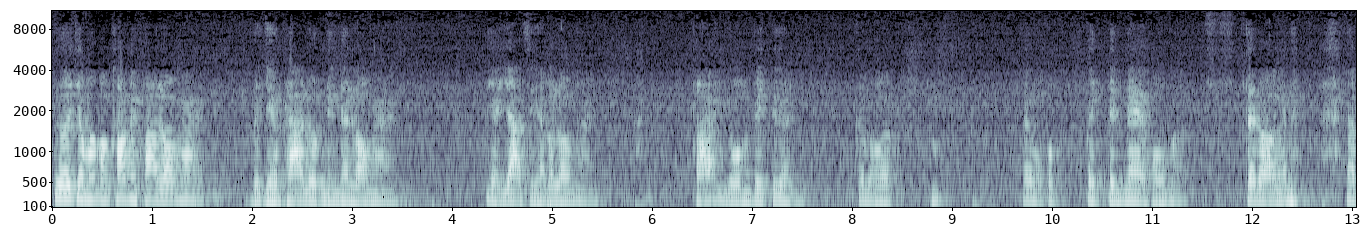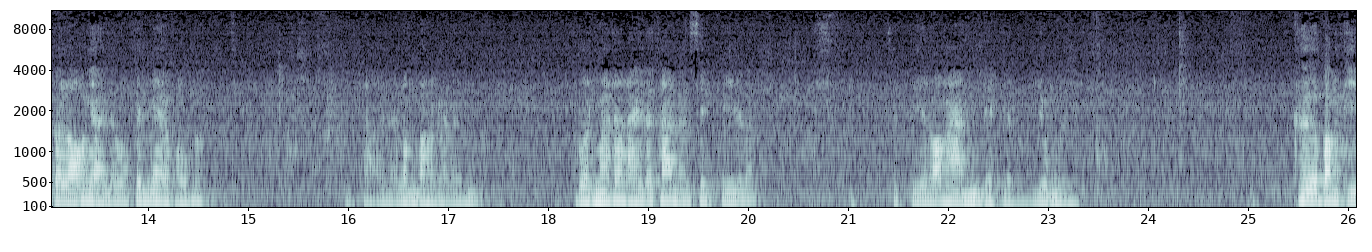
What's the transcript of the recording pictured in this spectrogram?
เออจะมาบังคับให้พระร้องไห้ไปเจอพระรูปหนึ่งท่านร้องไห้เนี่ยญาติเสียก็ร้องไห้พระโยมไปเตือน ก็บอกว่าท่านบอกว่าเป็นเป็นแม่ผมอะแต่รอนนั้นแล้วก็ร้องใหญ่แล้วบอกเป็นแม่ผมอะตายแล้วลำบากแล้วแบบนี้บวชมาเท่าไหร่แล้วท่านสิบปีแล้วสิบปีร้องไห้เหมือนเด็กเลย ยุ่งเลย คือบางที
